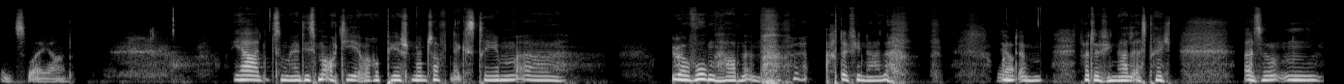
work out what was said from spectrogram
in zwei Jahren. Ja, zumal ja diesmal auch die europäischen Mannschaften extrem äh, überwogen haben im Achtelfinale ja. und im Viertelfinale erst recht. Also mh, mm,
